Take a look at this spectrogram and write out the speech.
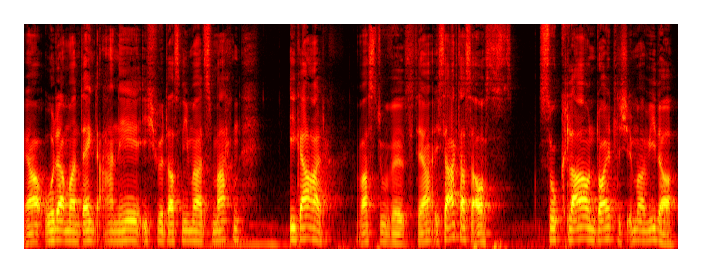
Ja, oder man denkt, ah nee, ich würde das niemals machen. Egal, was du willst, ja. Ich sage das auch so klar und deutlich immer wieder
